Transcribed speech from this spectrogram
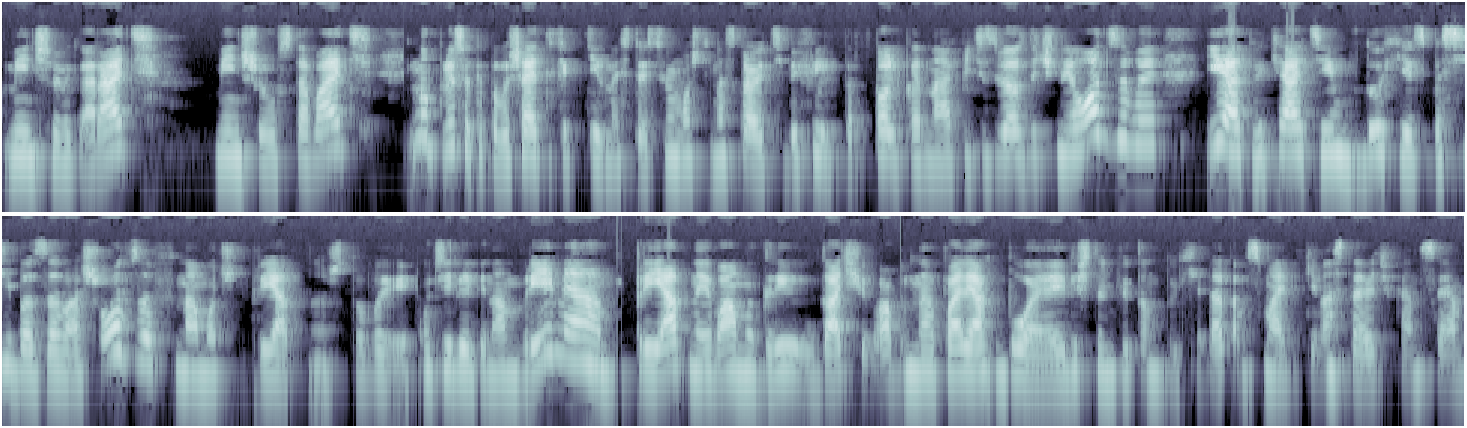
меньше выгорать, меньше уставать. Ну, плюс это повышает эффективность. То есть вы можете настроить себе фильтр только на пятизвездочные отзывы и отвечать им в духе «Спасибо за ваш отзыв, нам очень приятно, что вы уделили нам время, приятной вам игры, удачи вам на полях боя» или что-нибудь в этом духе, да, там смайлики наставить в конце.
